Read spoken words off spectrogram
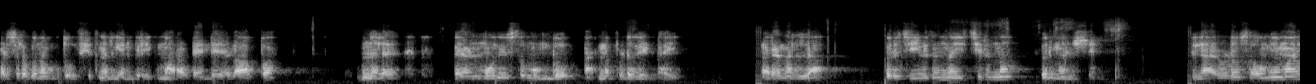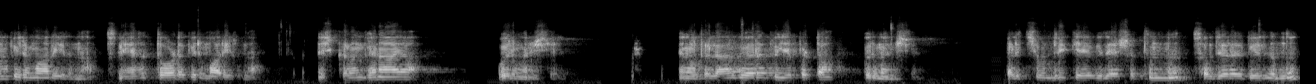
പടച്ചിലൊക്കെ നമുക്ക് തോഫിക്ക് നൽകി അനുഗ്രഹിക്കുമാറാവട്ടെ. എന്റെ എളാപ്പ ഇന്നലെ രണ്ട് മൂന്ന് ദിവസം മുമ്പ് മരണപ്പെടുകയുണ്ടായി. വളരെ നല്ല ഒരു ജീവിതം നയിച്ചിരുന്ന ഒരു മനുഷ്യൻ. എല്ലാവരോടും സൗമ്യമായി പെരുമാറിയിരുന്ന സ്നേഹത്തോടെ പെരുമാറിയിരുന്ന നിഷ്കളങ്കനായ ഒരു മനുഷ്യൻ. ഞങ്ങൾക്ക് എല്ലാവർക്കും ഏറെ പ്രിയപ്പെട്ട ഒരു മനുഷ്യൻ. കളിച്ചുകൊണ്ടിരിക്കെ വിദേശത്തു നിന്ന് സൗദി അറേബ്യയിൽ നിന്ന്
